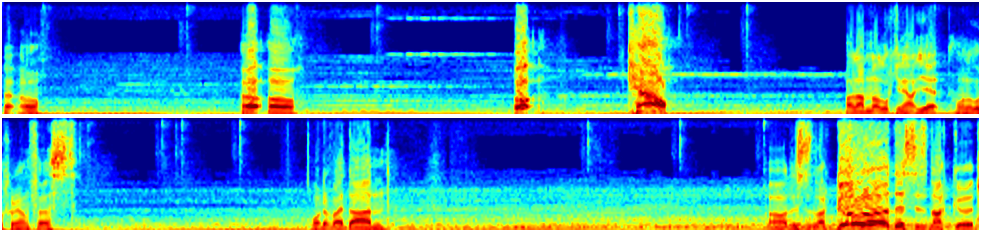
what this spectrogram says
Uh-oh. Uh-oh. Oh! Cow! Oh no, I'm not looking out yet. I want to look around first. What have I done? Oh, this is not good! This is not good.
